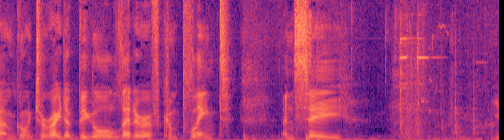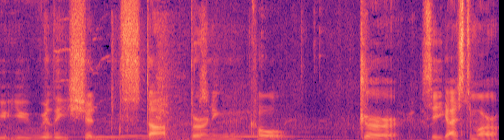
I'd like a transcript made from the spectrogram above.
I'm going to write a big old letter of complaint and say you you really should stop burning coal. Grr. See you guys tomorrow.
